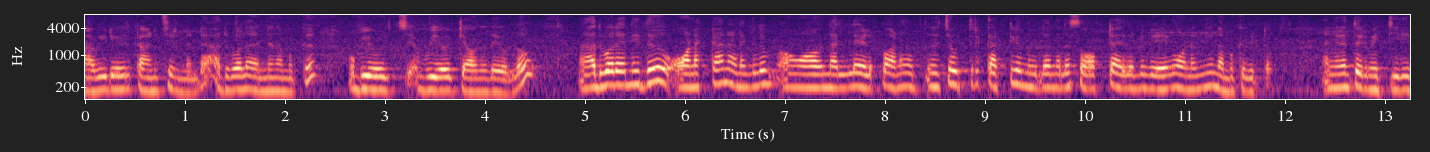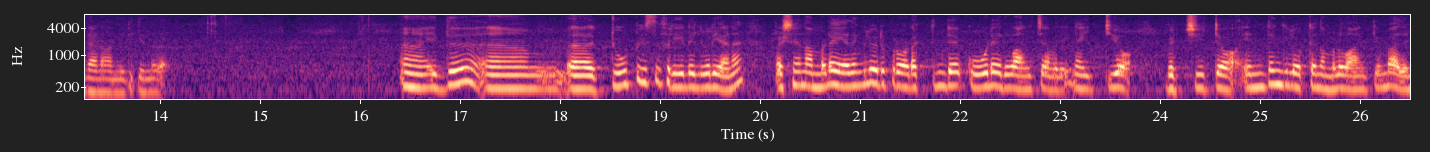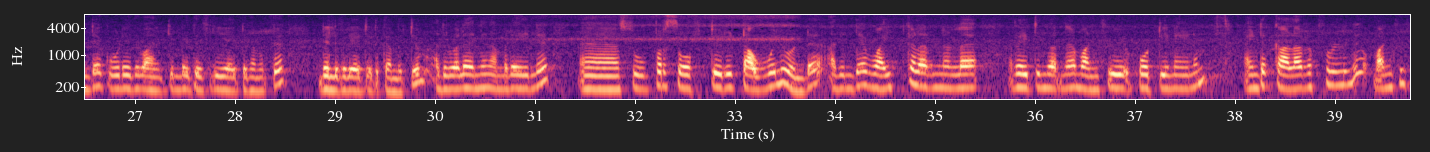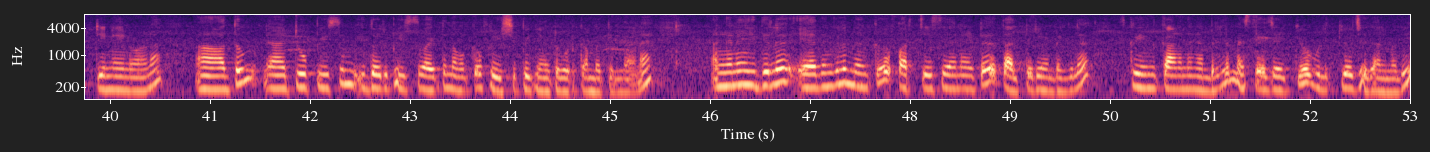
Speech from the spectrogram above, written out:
ആ, വീഡിയോയിൽ കാണിച്ചിരുന്നുണ്ട്. അതുപോലെ തന്നെ നമുക്ക് ഉപയോഗിച്ച് ഉപയോഗിക്കാവുന്നതേ ഉള്ളൂ. അതുപോലെ തന്നെ ഇത് ഉണക്കാനാണെങ്കിലും നല്ല എളുപ്പമാണ്. എന്ന് വെച്ചാൽ ഒത്തിരി കട്ടിയൊന്നുമില്ല. നല്ല സോഫ്റ്റ് ആയതുകൊണ്ട് വേഗം ഉണങ്ങി നമുക്ക് കിട്ടും. അങ്ങനത്തെ ഒരു മെറ്റീരിയലാണ് വന്നിരിക്കുന്നത്. ഇത് ടു പീസ് ഫ്രീ ഡെലിവറിയാണ് പക്ഷേ നമ്മുടെ ഏതെങ്കിലും ഒരു പ്രോഡക്റ്റിന്റെ കൂടെ ഇത് വാങ്ങിച്ചാൽ മതി. നൈറ്റിയോ ബെഡ്ഷീറ്റോ എന്തെങ്കിലുമൊക്കെ നമ്മൾ വാങ്ങിക്കുമ്പോൾ അതിന്റെ കൂടെ ഇത് വാങ്ങിക്കുമ്പോൾ ഇത് ഫ്രീ ആയിട്ട് നമുക്ക് ഡെലിവറി ആയിട്ട് എടുക്കാൻ പറ്റും. അതുപോലെ തന്നെ നമ്മുടെ കയ്യിൽ സൂപ്പർ സോഫ്റ്റ് ഒരു ടവലും ഉണ്ട്. അതിന്റെ വൈറ്റ് കളറിനുള്ള റേറ്റ് എന്ന് പറഞ്ഞാൽ വൺ ഫി ഫോർട്ടി നയനും. അതിന്റെ കളർഫുള്ളിൽ വൺ ഫിഫ്റ്റി നയനുമാണ് അതും ടു പീസും ഇതൊരു പീസുമായിട്ട് നമുക്ക് ഫ്രീ ഷിപ്പിംഗ് ആയിട്ട് കൊടുക്കാൻ പറ്റുന്നതാണ്. അങ്ങനെ ഇതിൽ ഏതെങ്കിലും നിങ്ങൾക്ക് പർച്ചേസ് ചെയ്യാനായിട്ട് താല്പര്യമുണ്ടെങ്കിൽ സ്ക്രീനിൽ കാണുന്ന നമ്പറിൽ മെസ്സേജ് അയക്കുകയോ വിളിക്കുകയോ ചെയ്താൽ മതി.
